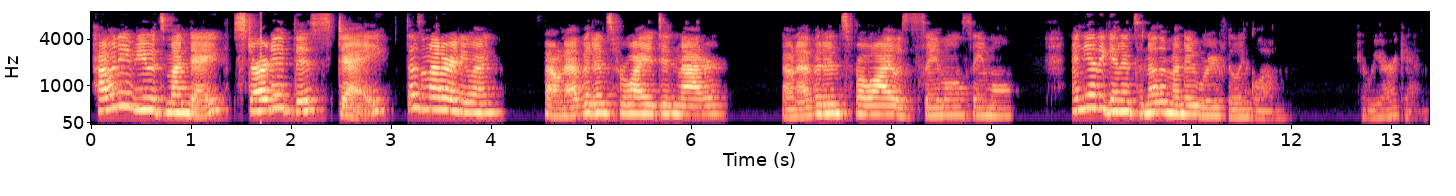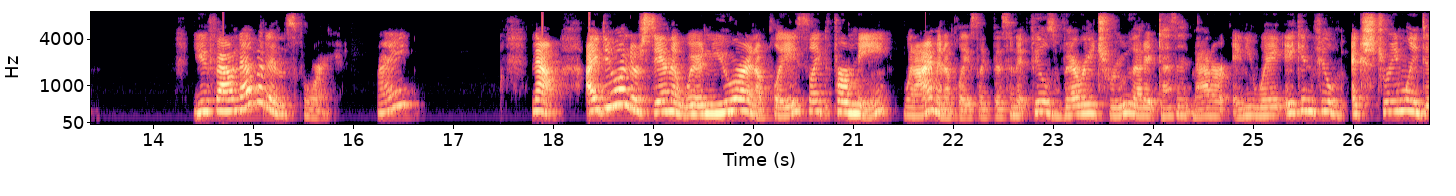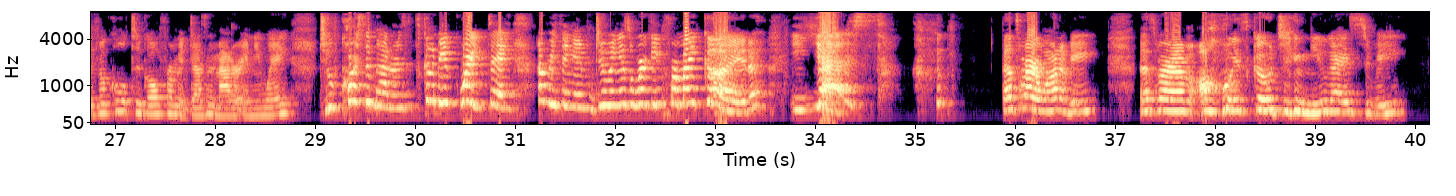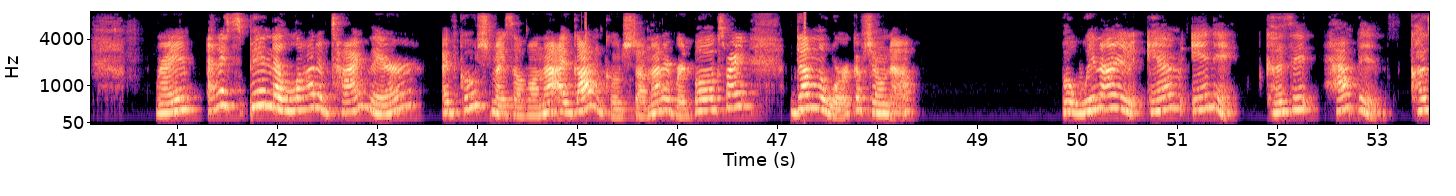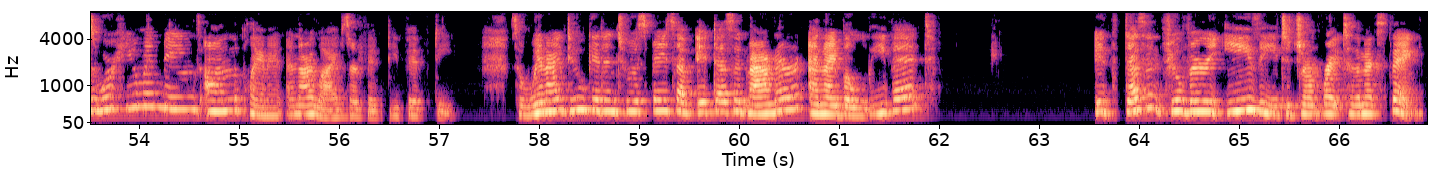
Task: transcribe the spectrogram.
How many of you, it's Monday, started this day, doesn't matter anyway, found evidence for why it didn't matter, found evidence for why it was the same old, same old, and yet again, it's another Monday where you're feeling glum. Here we are again. You found evidence for it, right? Now, I do understand that when you are in a place, like for me, when I'm in a place like this and it feels very true that it doesn't matter anyway, it can feel extremely difficult to go from it doesn't matter anyway to of course it matters. It's going to be a great day. Everything I'm doing is working for my good. Yes. That's where I want to be. That's where I'm always coaching you guys to be. Right? And I spend a lot of time there I've coached myself on that. I've gotten coached on that. I've read books, right? I've done the work. I've shown up. But when I am in it, because it happens, because we're human beings on the planet and our lives are 50 50. So when I do get into a space of it doesn't matter and I believe it, it doesn't feel very easy to jump right to the next thing.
